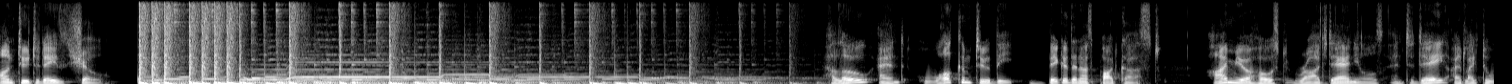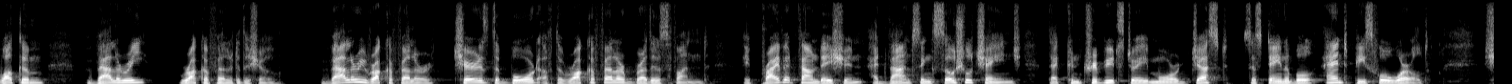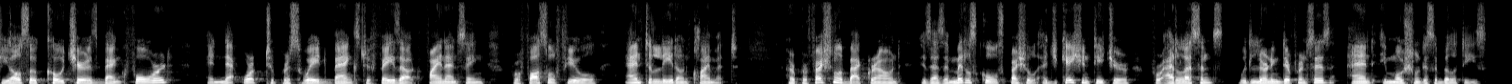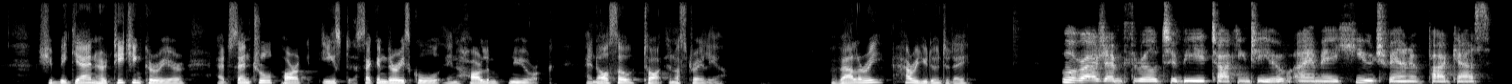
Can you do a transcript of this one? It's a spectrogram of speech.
on to today's show. Hello, and welcome to the Bigger Than Us podcast. I'm your host, Raj Daniels, and today I'd like to welcome Valerie Rockefeller to the show. Valerie Rockefeller chairs the board of the Rockefeller Brothers Fund, a private foundation advancing social change that contributes to a more just, sustainable, and peaceful world. She also co chairs Bank Forward, a network to persuade banks to phase out financing for fossil fuel and to lead on climate. Her professional background is as a middle school special education teacher for adolescents with learning differences and emotional disabilities. She began her teaching career at Central Park East Secondary School in Harlem, New York, and also taught in Australia. Valerie, how are you doing today? Well, Raj, I'm thrilled to be talking to you. I am a huge fan of podcasts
